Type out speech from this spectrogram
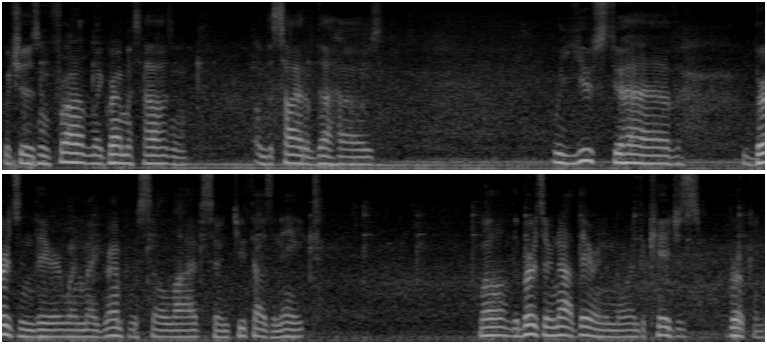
which is in front of my grandma's house and on the side of the house, we used to have birds in there when my grandpa was still alive, so in 2008. Well, the birds are not there anymore and the cage is broken.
